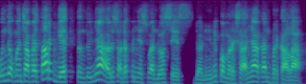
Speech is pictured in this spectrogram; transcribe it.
untuk mencapai target tentunya harus ada penyesuaian dosis dan ini pemeriksaannya akan berkala.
